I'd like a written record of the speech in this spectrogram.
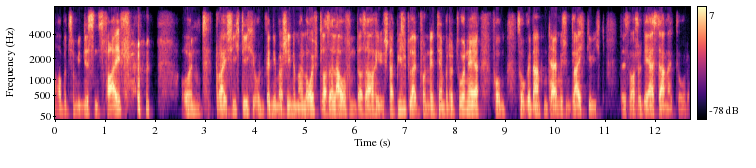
aber zumindest 5 und dreischichtig und wenn die Maschine mal läuft, lass er laufen, dass er auch stabil bleibt von den Temperaturen her, vom sogenannten thermischen Gleichgewicht. Das war schon die erste Anekdote.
